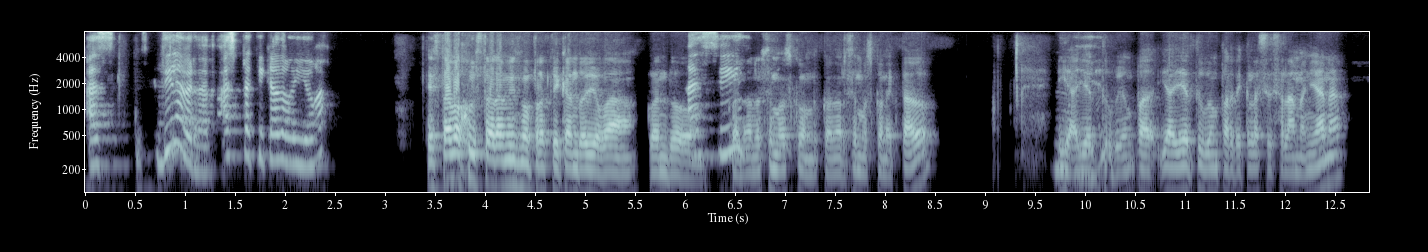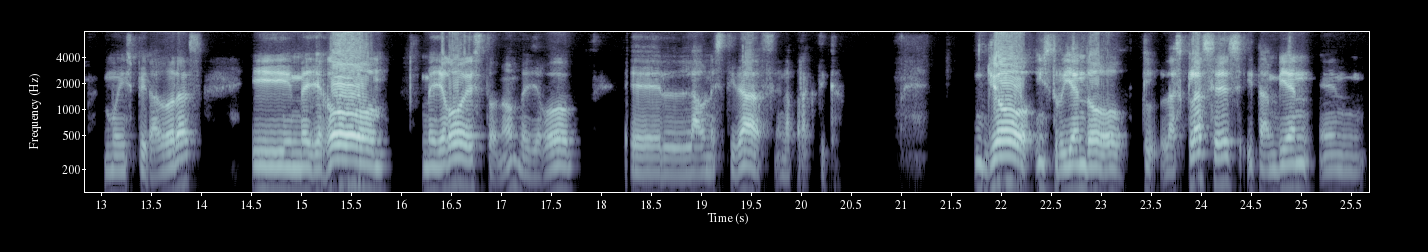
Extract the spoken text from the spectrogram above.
¿Has, di la verdad, ¿has practicado yoga? Estaba justo ahora mismo practicando yoga cuando, ¿Ah, cuando, nos, hemos, cuando nos hemos conectado. y ayer, tuve un y ayer tuve un par de clases a la mañana muy inspiradoras y me llegó me llegó esto, ¿no? Me llegó eh, la honestidad en la práctica. Yo instruyendo las clases y también en,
